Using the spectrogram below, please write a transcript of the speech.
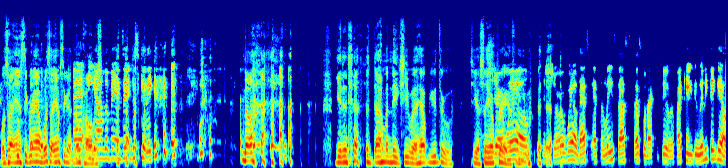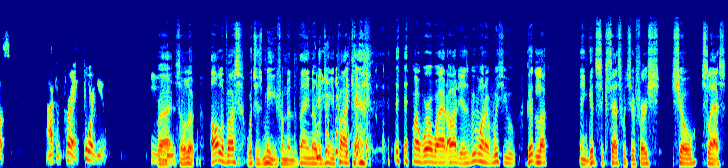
What's her Instagram? What's her Instagram? Don't at call us. Iyanla Vanzant. Just kidding. No. Get in touch with Dominique. She will help you through. She'll say a sure prayer will. for you. sure will. That's at the least. That's that's what I could do. If I can't do anything else, I can pray for you. Mhm. Right. So look, all of us, which is me from the Nathaniel Noble Jr. podcast, my worldwide audience, we want to wish you good luck and good success with your first show slash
